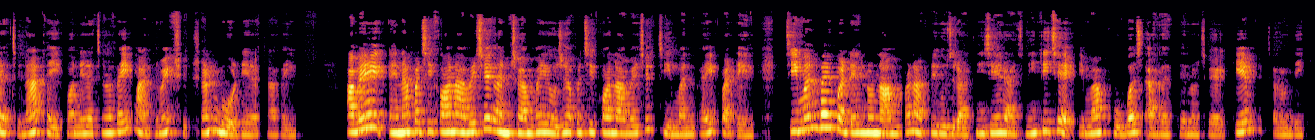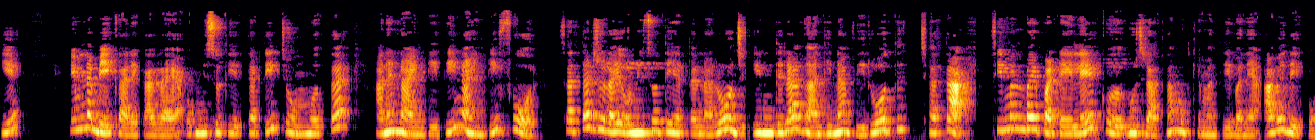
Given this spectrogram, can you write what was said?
રચના થઈ. કોની રચના થઈ? માધ્યમિક શિક્ષણ બોર્ડની રચના થઈ. હવે એના પછી કોણ આવે છે? ઘનશ્યામભાઈ ઓઝા, પછી કોણ આવે છે? ચીમનભાઈ પટેલ. ચીમનભાઈ પટેલનું નામ પણ આપણી ગુજરાતની જે રાજનીતિ છે, એમાં ખૂબ જ અગત્યનું છે. કેમ? ચલો દેખીએ. એમના બે કાર્યકાળ રહ્યા, ઓગણીસો તેહત્તરથી ચુમ્મોતેર અને નાઇન્ટીથી નાઇન્ટી ફોર. સત્તર જુલાઈ ઓગણીસો તેહત્તરના રોજ ઇન્દિરા ગાંધીના વિરોધ છતાં ચીમનભાઈ પટેલે ગુજરાતના મુખ્યમંત્રી બન્યા. હવે દેખો,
